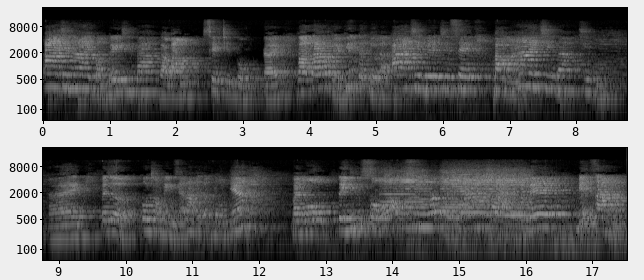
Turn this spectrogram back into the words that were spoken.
a trên 2 bằng b trên 3 và bằng c trên 4 đấy. Và ta có thể viết theo kiểu là a chia b chia c bằng 2 chia 3 chia 4 đấy bây giờ cô trò mình sẽ làm bài tập 1 nhé. Bài 1 tính số học sinh lớp 7A và 7B biết rằng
